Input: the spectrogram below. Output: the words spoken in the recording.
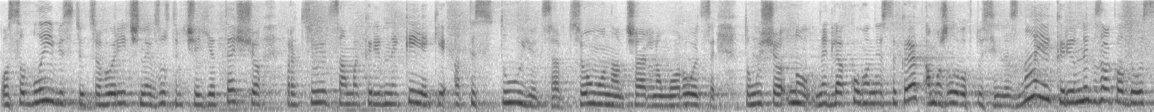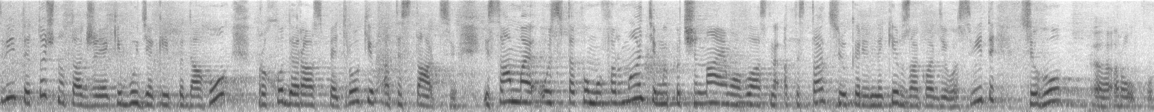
Особливістю цьогорічних зустрічей є те, що працюють саме керівники, які атестуються в цьому навчальному році, тому що ну не для кого не секрет, а можливо хтось і не знає. Керівник закладу освіти точно так же, як і будь-який педагог, проходить раз в 5 років атестацію. І саме ось в такому форматі ми починаємо власне атестацію керівників закладів освіти цього е, року.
